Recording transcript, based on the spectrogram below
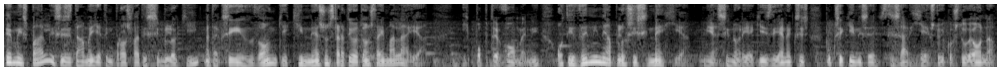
Εμείς πάλι συζητάμε για την πρόσφατη συμπλοκή μεταξύ Ινδών και Κινέζων στρατιωτών στα Ιμαλάια, υποπτευόμενοι ότι δεν είναι απλώς η συνέχεια μιας συνοριακής διένεξης που ξεκίνησε στις αρχές του 20ου αιώνα.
